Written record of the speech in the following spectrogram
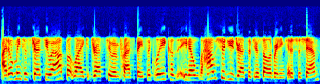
I don't mean to stress you out, but like dress to impress, basically. Because, you know, how should you dress if you're celebrating Kiddush Hashem?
